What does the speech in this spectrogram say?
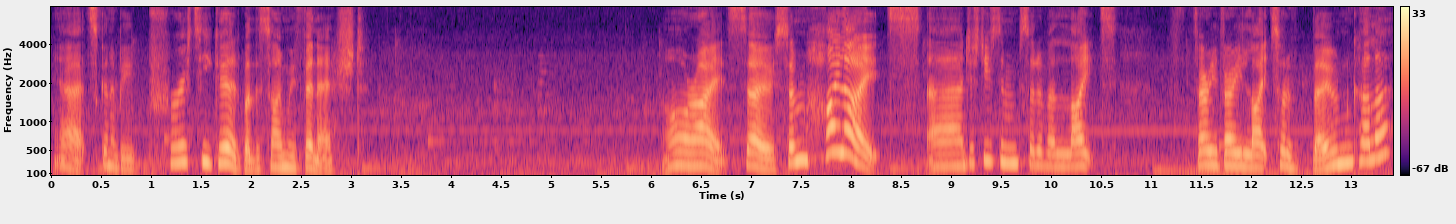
Yeah, it's going to be pretty good by the time we've finished. Alright, so some highlights. Uh, just using sort of a light, very, very light sort of bone colour.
